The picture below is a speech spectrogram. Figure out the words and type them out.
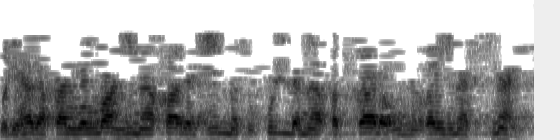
ولهذا قال والله ما قال الأئمة كل ما قد قاله من غير ما تسمعي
